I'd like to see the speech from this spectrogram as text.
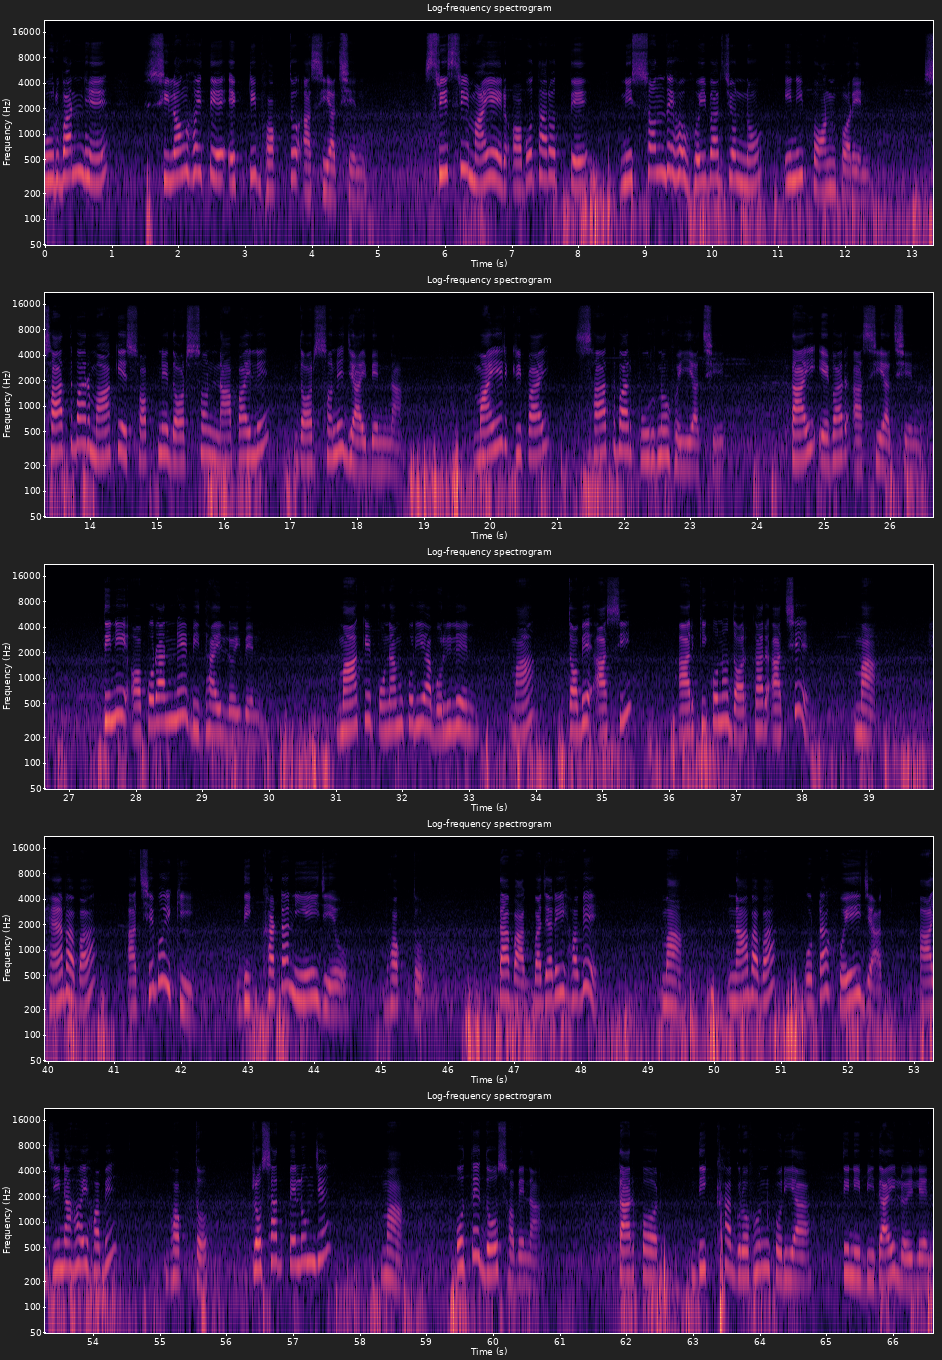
পূর্বাহ্নে শিলং হইতে একটি ভক্ত আসিয়াছেন। শ্রী শ্রী মায়ের অবতারত্বে নিঃসন্দেহ হইবার জন্য ইনি পণ করেন। সাতবার মাকে স্বপ্নে দর্শন না পাইলে দর্শনে যাইবেন না। মায়ের কৃপায় সাতবার পূর্ণ হইয়াছে, তাই এবার আসিয়াছেন। তিনি অপরাহ্নে বিদায় লইবেন। মাকে প্রণাম করিয়া বলিলেন, মা, তবে আসি, আর কি কোনো দরকার আছে? মা হ্যাঁ বাবা, আছে বই কি? দীক্ষাটা নিয়েই যেও, ভক্ত। তা বাগবাজারেই হবে? মা, না বাবা, ওটা হয়েই যাক, আজই না হয় হবে, ভক্ত। প্রসাদ পেলুম যে, মা, ওতে দোষ হবে না। তারপর দীক্ষা গ্রহণ করিয়া তিনি বিদায় লইলেন।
